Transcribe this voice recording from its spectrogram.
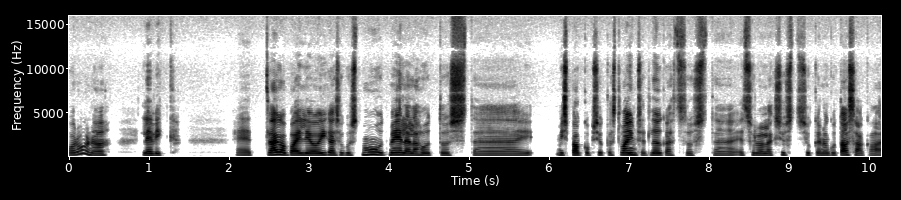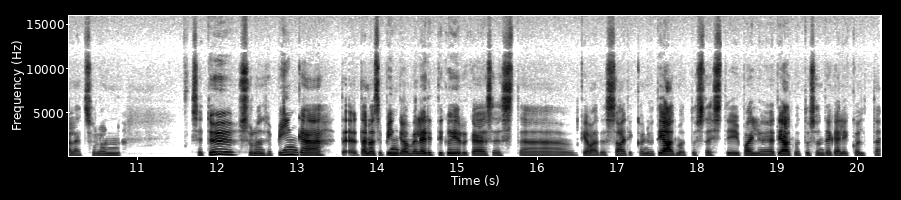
koroona levik et väga palju igasugust muud meelelahutust, mis pakub niisugust vaimset lõõgastust, et sul oleks just niisugune nagu tasakaal, et sul on see töö, sul on see pinge, täna see pinge on veel eriti kõrge, sest kevadest saadik on ju teadmatust hästi palju ja teadmatus on tegelikult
